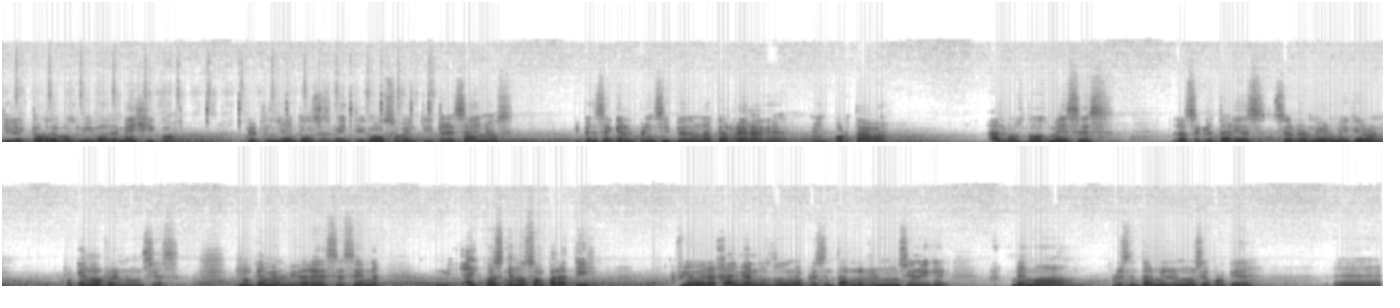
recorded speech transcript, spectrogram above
director de Voz Viva de México. Yo tendría entonces 22 o 23 años y pensé que era el principio de una carrera que me importaba. A los dos meses, las secretarias se reunieron y me dijeron, ¿por qué no renuncias? Nunca me olvidaré de esa escena hay cosas que no son para ti. Fui a ver a Jaime, a los dos a presentar la renuncia, le dije, vengo a presentar mi renuncia porque eh,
